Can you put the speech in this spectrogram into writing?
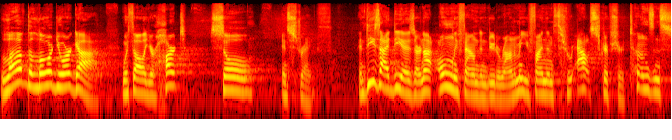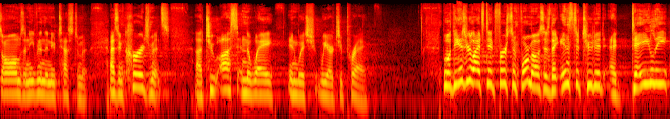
Love the Lord your God with all your heart, soul, and strength. And these ideas are not only found in Deuteronomy, you find them throughout Scripture, tons in Psalms and even in the New Testament, as encouragements uh, to us in the way in which we are to pray. But what the Israelites did first and foremost is they instituted a daily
